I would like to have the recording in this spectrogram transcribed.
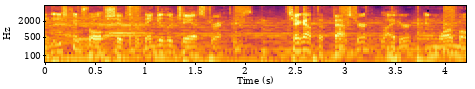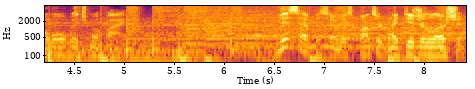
and each control ships with AngularJS directives. Check out the faster, lighter, and more mobile Wijmo 5. This episode is sponsored by DigitalOcean.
